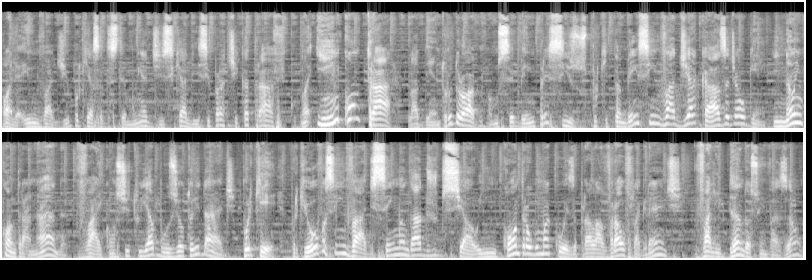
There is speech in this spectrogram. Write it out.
Olha, eu invadi porque essa testemunha disse que ali se pratica tráfico. É? E encontrar lá dentro droga. Vamos ser bem precisos, porque também se invadir a casa de alguém e não encontrar nada, vai constituir abuso de autoridade. Por quê? Porque ou você invade sem mandado judicial e encontra alguma coisa para lavrar o flagrante, validando a sua invasão,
